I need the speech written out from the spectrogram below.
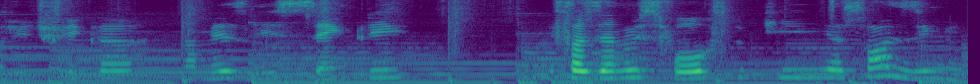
A gente fica na mesmice sempre e fazendo o esforço que é sozinho.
